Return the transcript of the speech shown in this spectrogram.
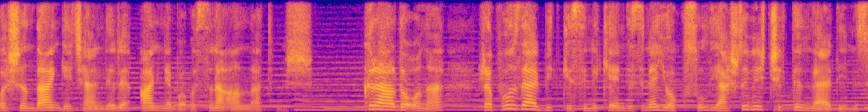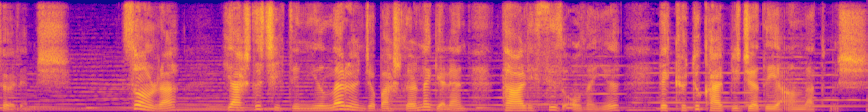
başından geçenleri anne babasına anlatmış. Kral da ona Rapunzel bitkisini kendisine yoksul yaşlı bir çiftin verdiğini söylemiş. Sonra yaşlı çiftin yıllar önce başlarına gelen talihsiz olayı ve kötü kalpli cadıyı anlatmış.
